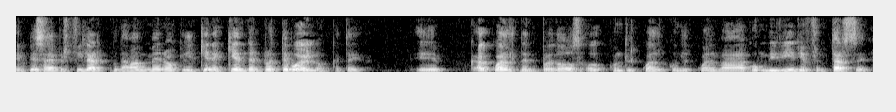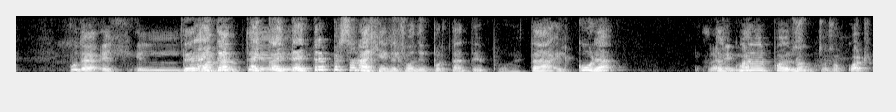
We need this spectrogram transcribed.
empieza a perfilar puta, más o menos el quién es quién dentro de este pueblo. Eh, al cual dentro de todos, o contra el cual, con el cual va a convivir y enfrentarse, puta, el, el Hay, comandante... hay- hay- hay tres personajes en el fondo importantes. po. Está el cura, está el cura del pueblo. Son, son cuatro.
